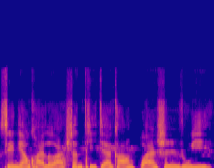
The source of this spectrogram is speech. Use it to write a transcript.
新年快乐，身体健康，万事如意。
